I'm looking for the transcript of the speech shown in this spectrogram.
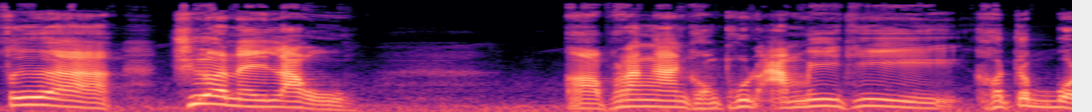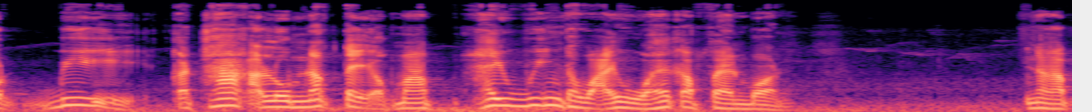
เสื้อเชื่อในเหล่าอ่าพลังงานของทุนอาร์มี่ที่เขาจะบดบี้กระชากอารมณ์นักเตะออกมา ให้วิ่งถวายหัวให้กับแฟนบอล นะครับ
